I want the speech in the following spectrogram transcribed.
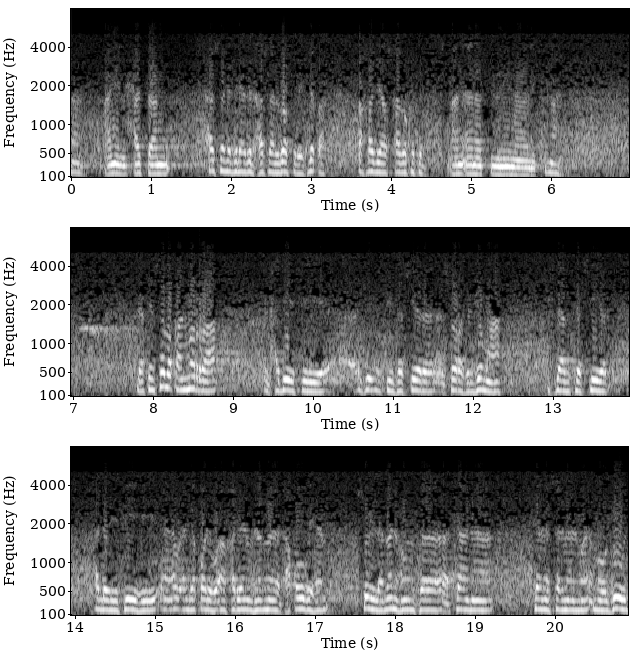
نعم. عن الحسن. حسن بن أبي الحسن البصري ثقة أخرج أصحاب الكتب. عن أنس بن مالك. نعم. لكن سبق أن مر الحديث في في تفسير سورة الجمعة كتاب التفسير الذي فيه عند قوله آخرين منهم من يلحقوا بهم سئل من هم؟ فكان كان سلمان موجود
